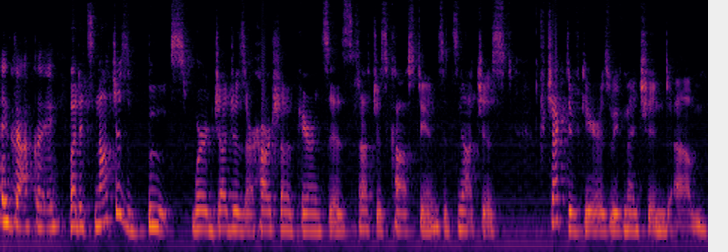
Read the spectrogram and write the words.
Exactly. But it's not just boots where judges are harsh on appearances. It's not just costumes. It's not just protective gear, as we've mentioned. Um,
